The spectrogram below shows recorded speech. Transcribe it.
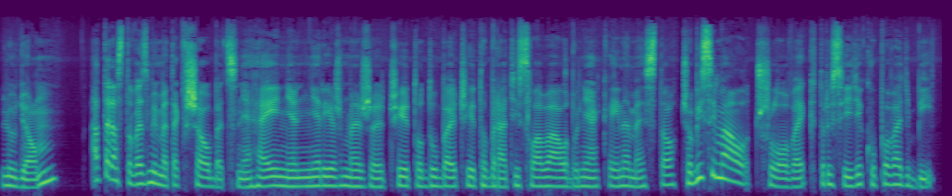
ľuďom, a teraz to vezmeme tak všeobecne, hej, neriežme, že či je to Dubaj, či je to Bratislava alebo nejaké iné mesto. Čo by si mal človek, ktorý si ide kupovať byt,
